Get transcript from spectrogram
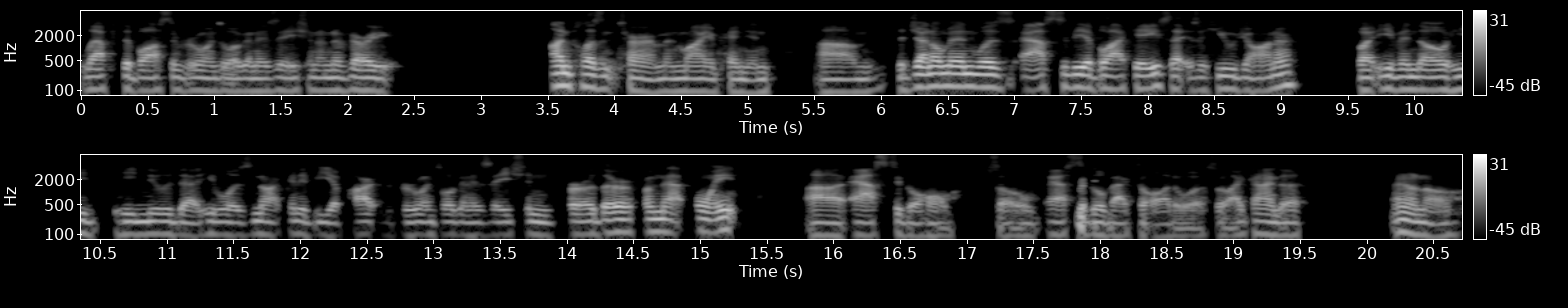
left the Boston Bruins organization on a very unpleasant term, in my opinion. Um, the gentleman was asked to be a black ace. That is a huge honor. But even though he he knew that he was not going to be a part of the Bruins organization further from that point, uh, asked to go home. So asked to go back to Ottawa. So I kind of, I don't know.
